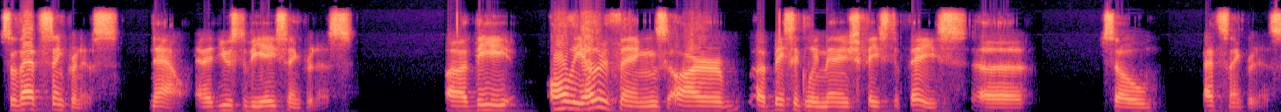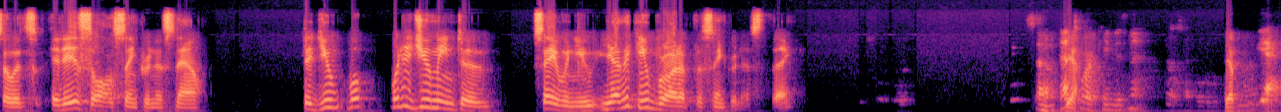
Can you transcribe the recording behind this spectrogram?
So that's synchronous now, and it used to be asynchronous. Uh, the all the other things are uh, basically managed face to face. Uh, so that's synchronous. So it's it is all synchronous now. Did you what what did you mean to say when you yeah I think you brought up the synchronous thing. So that's Yeah. working, isn't it? Yep. Yeah.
